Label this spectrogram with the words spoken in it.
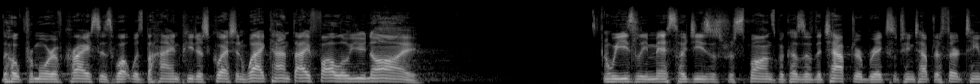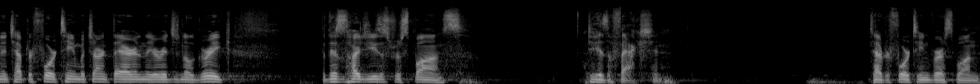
The hope for more of Christ is what was behind Peter's question why can't I follow you now? We easily miss how Jesus responds because of the chapter breaks between chapter 13 and chapter 14, which aren't there in the original Greek. But this is how Jesus responds to his affection chapter 14, verse 1.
